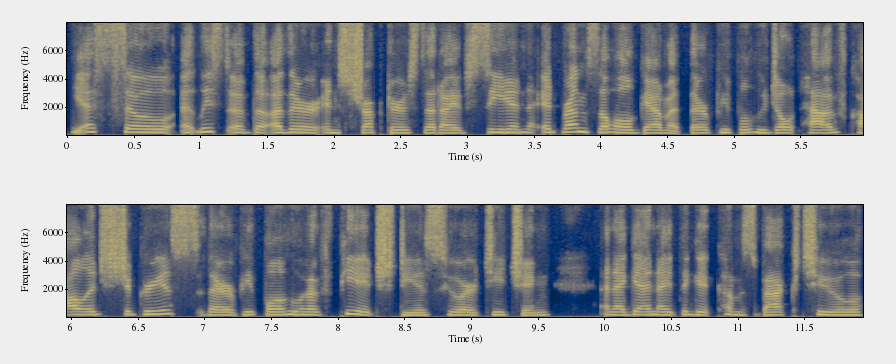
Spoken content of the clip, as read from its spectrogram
Yes. So, at least of the other instructors that I've seen, it runs the whole gamut. There are people who don't have college degrees, there are people who have PhDs who are teaching. And again, I think it comes back to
